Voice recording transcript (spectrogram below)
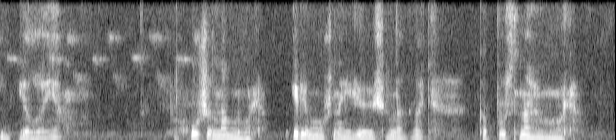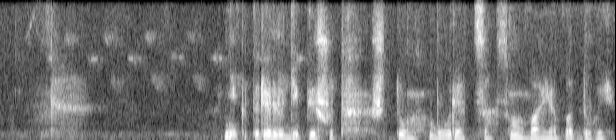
Белая, похожа на моль. Или можно ее еще назвать капустная моль. Некоторые люди пишут, что борются, смывая водой.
